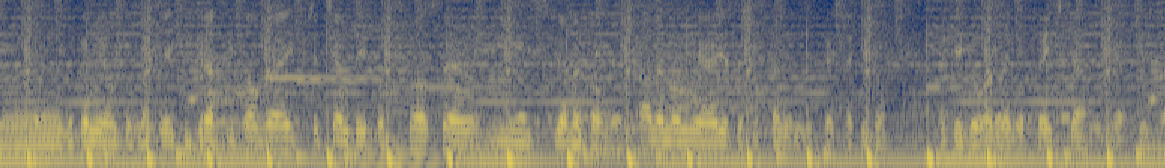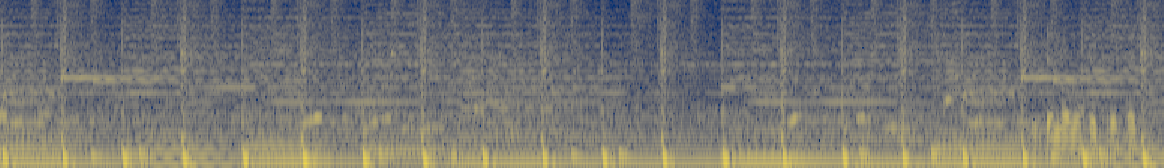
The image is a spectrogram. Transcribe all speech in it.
yy, wykonują to z naklejki grafitowej, przeciętej pod skosem i z fioletowej. Ale no nie jesteśmy w stanie uzyskać takiego, takiego ładnego przejścia jak tutaj. Tutaj mamy te kropeczki.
